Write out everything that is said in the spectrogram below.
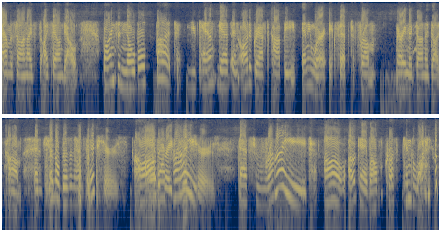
Amazon. I've, I found out Barnes and Noble, but you can't get an autographed copy anywhere except from marymcdonough.com. And Kindle doesn't have pictures. Oh, all the that's great right. pictures. That's right. Oh, okay. Well, cross Kindle off your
